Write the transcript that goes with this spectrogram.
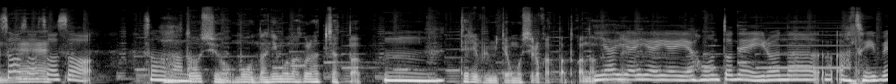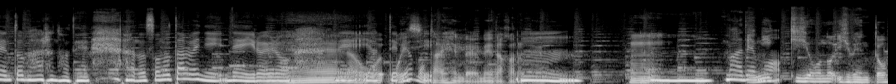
そうそうそうそうそうなの。どうしよう。もう何もなくなっちゃった。うん。テレビ見て面白かったとかなねい？やいやいやいやいや本当ねいろんなあのイベントがあるので あのそのためにねいろいろねねおやってるし。親も大変だよねだからね、うん。うん。うん。うんまあでも。日記用のイベント？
